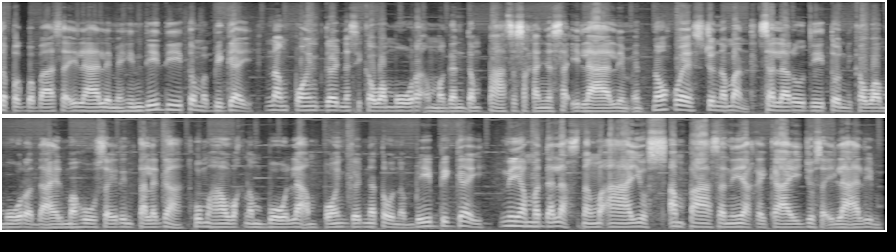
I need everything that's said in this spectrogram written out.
Sa pagbaba sa ilalim eh hindi dito mabigay. Ng point guard na si Kawamura ang magandang pasa sa kanya sa ilalim. And no question naman sa laro dito ni Kawamura dahil mahusay rin talaga humahawak ng bola ang point guard na to na bibigay niya madalas ng maayos ang pasa niya kay Kaijo sa ilalim.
